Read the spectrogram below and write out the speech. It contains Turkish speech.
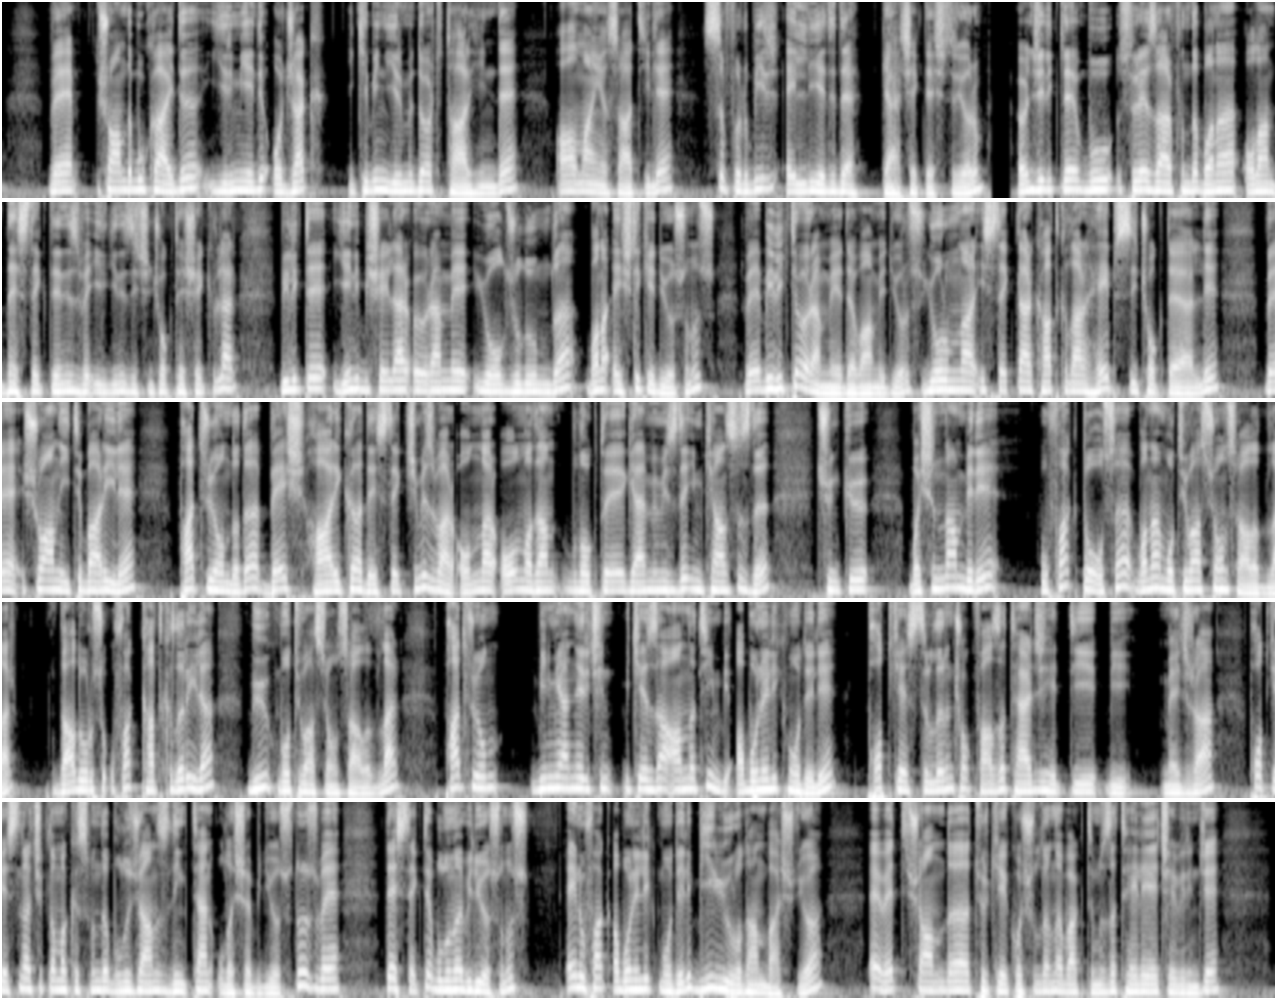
ve şu anda bu kaydı 27 Ocak 2024 tarihinde Almanya saatiyle 01.57'de gerçekleştiriyorum. Öncelikle bu süre zarfında bana olan destekleriniz ve ilginiz için çok teşekkürler. Birlikte yeni bir şeyler öğrenme yolculuğumda bana eşlik ediyorsunuz ve birlikte öğrenmeye devam ediyoruz. Yorumlar, istekler, katkılar hepsi çok değerli ve şu an itibariyle Patreon'da da 5 harika destekçimiz var. Onlar olmadan bu noktaya gelmemiz de imkansızdı. Çünkü başından beri ufak da olsa bana motivasyon sağladılar. Daha doğrusu ufak katkılarıyla büyük motivasyon sağladılar. Patreon bilmeyenler için bir kez daha anlatayım. Bir abonelik modeli podcasterların çok fazla tercih ettiği bir mecra. Podcast'in açıklama kısmında bulacağınız linkten ulaşabiliyorsunuz ve destekte bulunabiliyorsunuz. En ufak abonelik modeli 1 Euro'dan başlıyor. Evet şu anda Türkiye koşullarına baktığımızda TL'ye çevirince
